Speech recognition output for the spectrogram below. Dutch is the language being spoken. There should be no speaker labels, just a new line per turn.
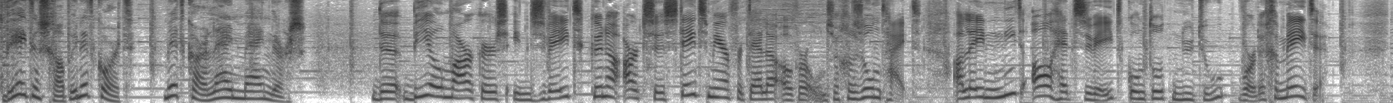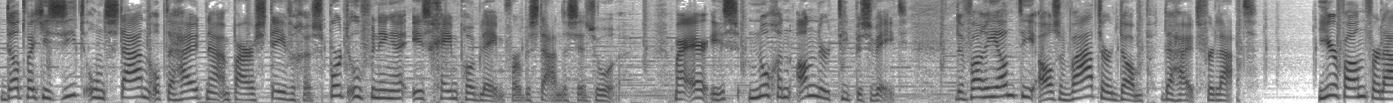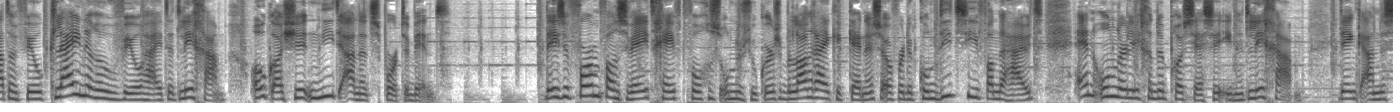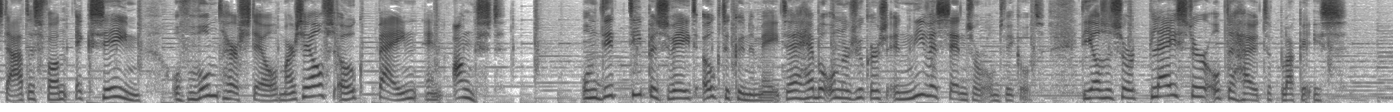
Wetenschap in het kort met Carlijn Meinders.
De biomarkers in zweet kunnen artsen steeds meer vertellen over onze gezondheid. Alleen niet al het zweet kon tot nu toe worden gemeten. Dat wat je ziet ontstaan op de huid na een paar stevige sportoefeningen is geen probleem voor bestaande sensoren. Maar er is nog een ander type zweet. De variant die als waterdamp de huid verlaat. Hiervan verlaat een veel kleinere hoeveelheid het lichaam, ook als je niet aan het sporten bent. Deze vorm van zweet geeft volgens onderzoekers belangrijke kennis over de conditie van de huid en onderliggende processen in het lichaam. Denk aan de status van eczeem of wondherstel, maar zelfs ook pijn en angst. Om dit type zweet ook te kunnen meten, hebben onderzoekers een nieuwe sensor ontwikkeld, die als een soort pleister op de huid te plakken is.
